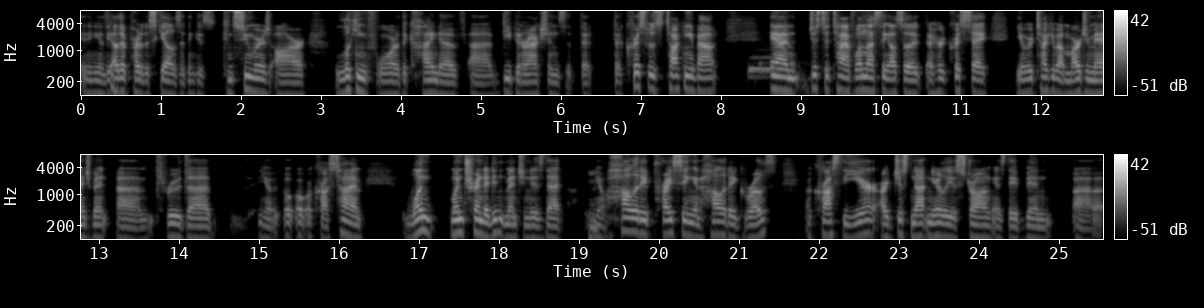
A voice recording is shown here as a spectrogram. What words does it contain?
and you know, the other part of the scale is I think is consumers are looking for the kind of uh, deep interactions that, that, that Chris was talking about. And just to tie off one last thing, also, I heard Chris say, you know, we are talking about margin management um, through the, you know, o- o- across time. One one trend I didn't mention is that you know holiday pricing and holiday growth across the year are just not nearly as strong as they've been, uh,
